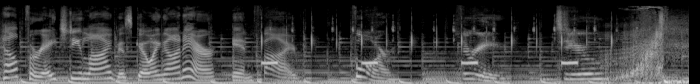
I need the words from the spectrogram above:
Help for HD Live is going on air in five, four, three, two.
